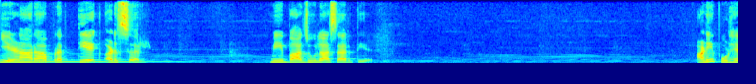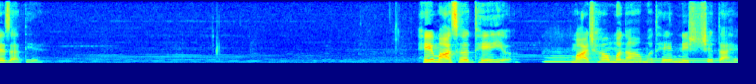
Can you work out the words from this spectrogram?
येणारा प्रत्येक अडसर मी बाजूला सारतीये. आणि पुढे जातीये. हे माझं ध्येय माझ्या मनामध्ये निश्चित आहे.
